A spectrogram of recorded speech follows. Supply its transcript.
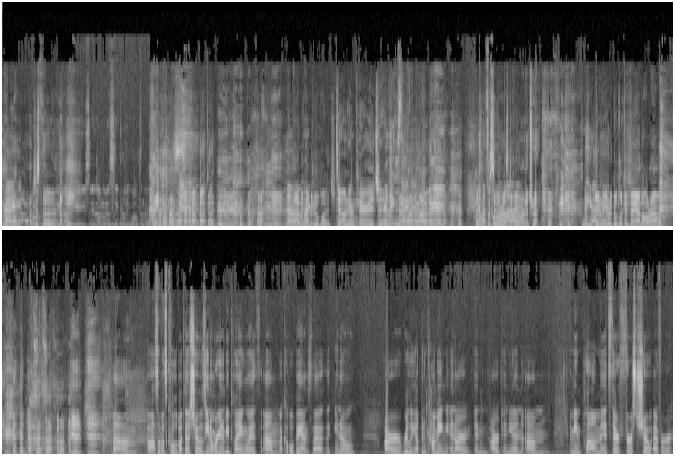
Right. Just I'm the. really glad to hear you say that. I'm gonna sleep really well tonight. I'm happy, happy to oblige. Don't encourage it. Really excited. That's not what's to say the cool, rest of you uh, aren't attractive. Yeah, you're, you're a good-looking band all around. Um, also, what's cool about that show is, you know, we're going to be playing with um, a couple bands that, you know, are really up and coming in our in our opinion. Um, I mean, Plum, it's their first show ever.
